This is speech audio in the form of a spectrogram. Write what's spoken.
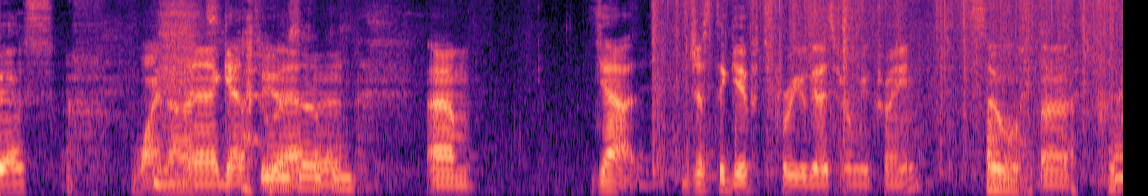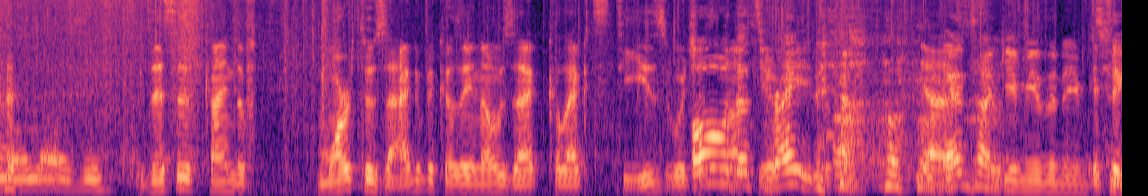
US. Why not? uh, get to Doors uh, um, yeah, just a gift for you guys from Ukraine. So uh, Oh, this is kind of more to Zach because I know Zach collects teas, which is oh, that's you. right. Yeah, it's, Anton gave me the name it's a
